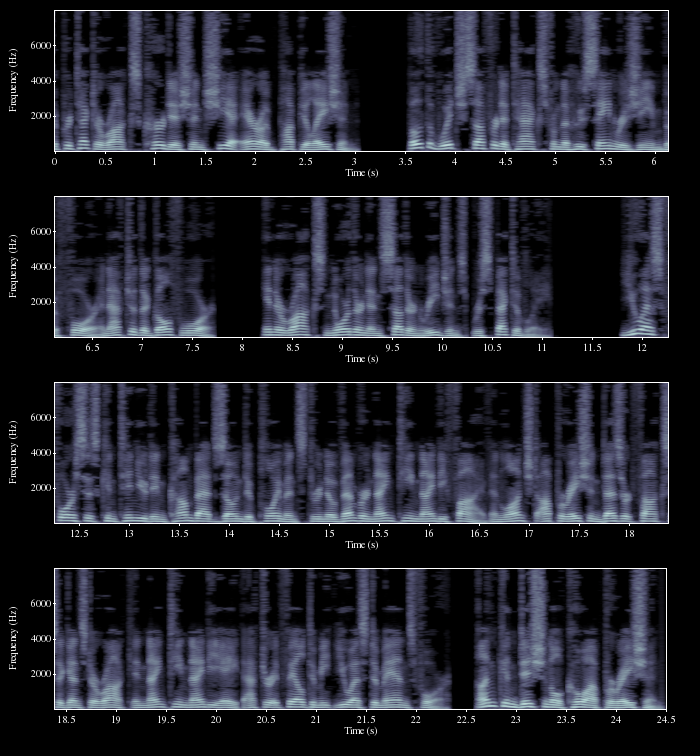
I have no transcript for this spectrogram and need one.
to protect Iraq's Kurdish and Shia Arab population—both of which suffered attacks from the Hussein regime before and after the Gulf War—in Iraq's northern and southern regions, respectively. U.S. forces continued in combat zone deployments through November 1995 and launched Operation Desert Fox against Iraq in 1998 after it failed to meet U.S. demands for unconditional cooperation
